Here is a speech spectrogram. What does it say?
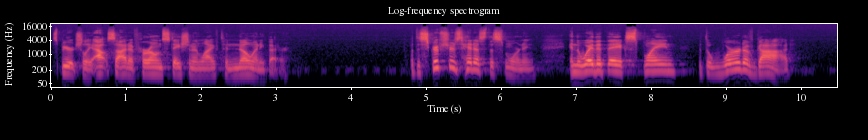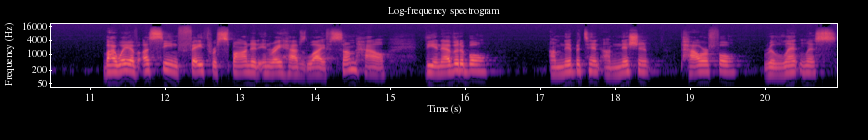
spiritually outside of her own station in life to know any better. The scriptures hit us this morning in the way that they explain that the Word of God, by way of us seeing faith responded in Rahab's life, somehow the inevitable, omnipotent, omniscient, powerful, relentless,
